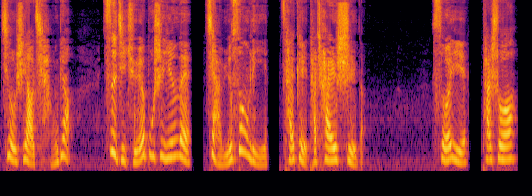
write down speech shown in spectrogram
就是要强调自己绝不是因为贾云送礼才给他差事的。所以他说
